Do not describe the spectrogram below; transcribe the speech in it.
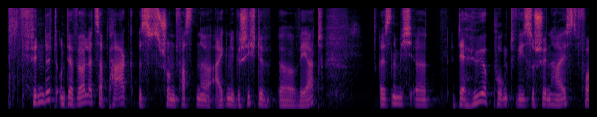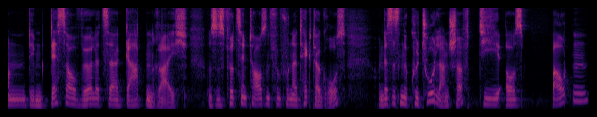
findet. Und der Wörlitzer Park ist schon fast eine eigene Geschichte äh, wert. Ist nämlich äh, der Höhepunkt, wie es so schön heißt, von dem Dessau-Wörlitzer Gartenreich. Das ist 14.500 Hektar groß. Und das ist eine Kulturlandschaft, die aus Bauten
